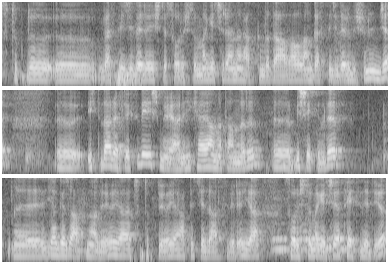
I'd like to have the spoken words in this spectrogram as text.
tutuklu e, gazetecileri, işte soruşturma geçirenler hakkında dava olan gazetecileri düşününce e, iktidar refleksi değişmiyor yani. Hikaye anlatanları e, bir şekilde e, ya gözaltına alıyor ya tutukluyor ya hapis cezası veriyor ya soruşturma geçiyor ya tehdit ediyor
